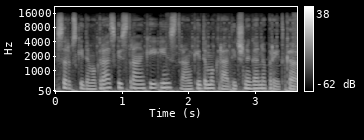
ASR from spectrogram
srpski demokratski stranki in stranki demokratičnega napredka.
